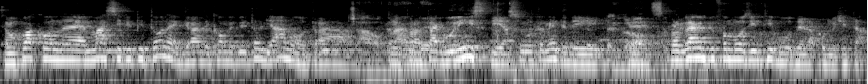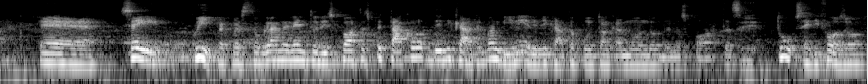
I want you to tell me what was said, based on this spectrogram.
Siamo qua con eh, Massi Pipitone, grande comico italiano, tra Ciao, i protagonisti assolutamente dei eh, programmi più famosi in tv della comicità. Eh, sei qui per questo grande evento di sport e spettacolo dedicato ai bambini e dedicato appunto anche al mondo dello sport. Sì. Tu sei tifoso?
